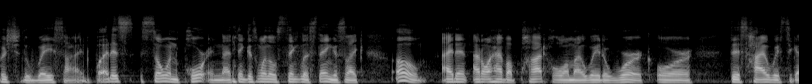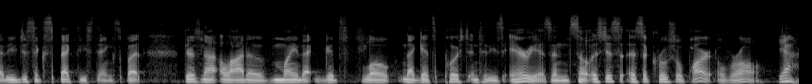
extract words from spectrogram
pushed to the wayside. But it's so important. I think it's one of those thinkless things. It's like, oh, I didn't, I don't have a pothole on my way to work, or this highway's together. You just expect these things, but there's not a lot of money that gets flow that gets pushed into these areas, and so it's just it's a crucial part overall. Yeah,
